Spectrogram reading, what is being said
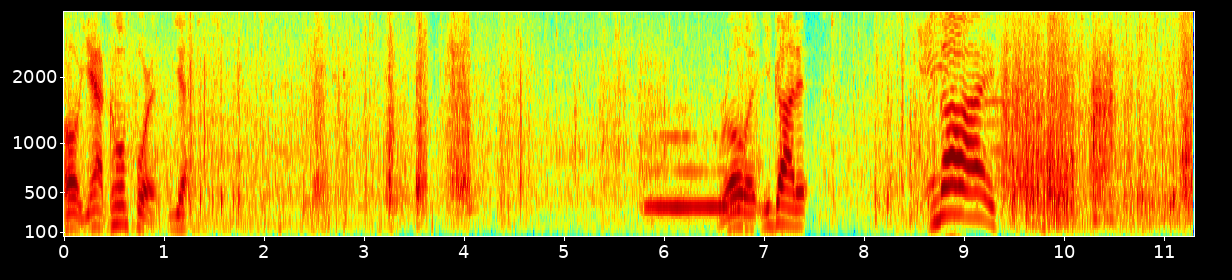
Oh yeah, going for it. Yes. Roll it. You got it. Nice.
